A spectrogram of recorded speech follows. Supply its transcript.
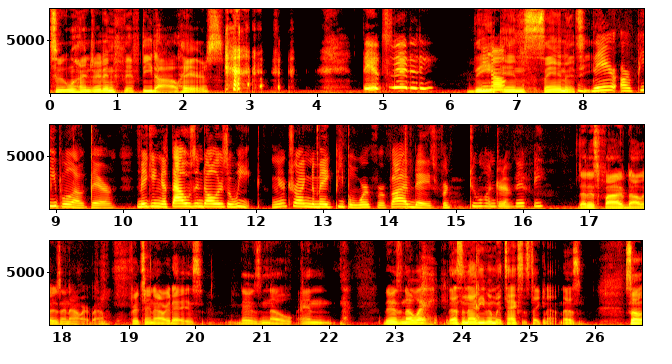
Two hundred and fifty dollars. The insanity. The You know, insanity. There are people out there making a thousand dollars a week, and you're trying to make people work for five days for two hundred and fifty. That is five dollars an hour, bro, for ten hour days. There's no and there's no way. That's not even with taxes taken out. That's so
